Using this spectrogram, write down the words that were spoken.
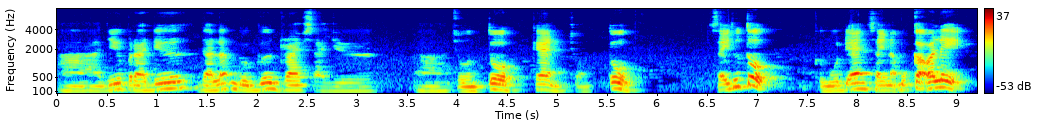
uh, dia berada dalam Google Drive saya. Uh, contoh kan, contoh. Saya tutup. Kemudian saya nak buka balik.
